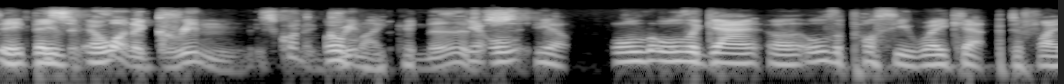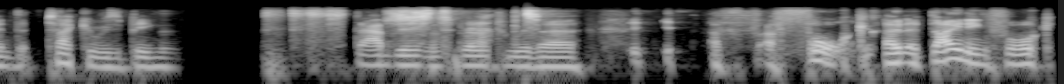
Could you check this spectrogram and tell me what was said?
They, It's they've a- quite a grim. It's quite a Oh grim my goodness! murder. Yeah, all, yeah, all all the gang, uh, all the posse wake up to find that Tucker is being stabbed in the throat with a a fork, a, a dining fork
